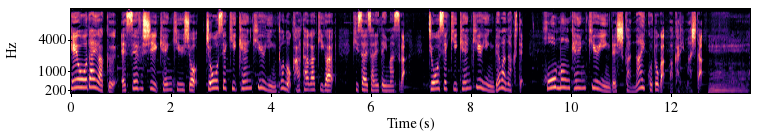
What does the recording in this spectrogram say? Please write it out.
慶応大学 SFC 研究所上席研究員との肩書きが記載されていますが、上席研究員ではなくて、訪問研究員でしかないことが分かりました。うーん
